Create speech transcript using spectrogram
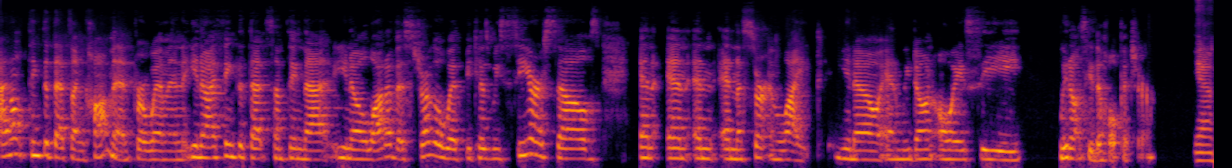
i don't think that that's uncommon for women. You know i think that that's something that you know a lot of us struggle with because we see ourselves in in in, in a certain light you know and we don't always see we don't see the whole picture yeah.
